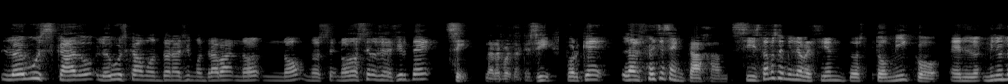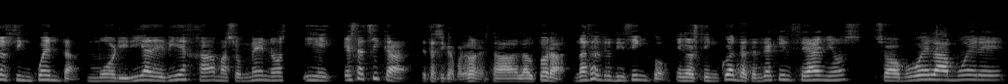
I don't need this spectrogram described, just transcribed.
Lo he buscado, lo he buscado un montón a ver si encontraba. No, no, no sé, no lo sé, no sé decirte. Sí, la respuesta es que sí. Porque las fechas encajan. Si estamos en 1900, Tomiko en lo- 1950 moriría de vieja, más o menos. Y esta chica, esta chica, perdón, esta, la autora, nace en el 35. En los 50 tendría 15 años. Su abuela muere.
